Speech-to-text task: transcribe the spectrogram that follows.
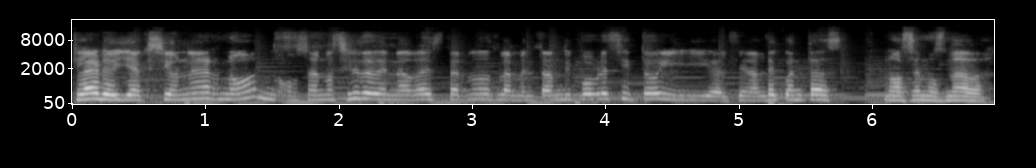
Claro, y accionar, ¿no? O sea, no sirve de nada estarnos lamentando y pobrecito y al final de cuentas no hacemos nada.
